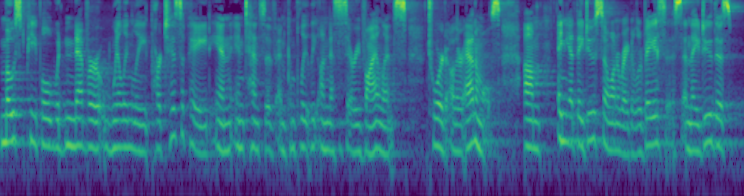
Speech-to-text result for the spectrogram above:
most people would never willingly participate in intensive and completely unnecessary violence toward other animals, um, and yet they do so on a regular basis, and they do this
